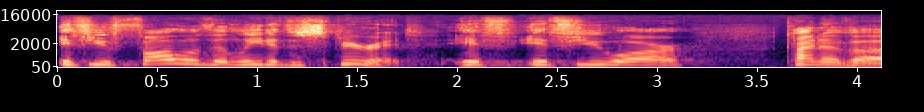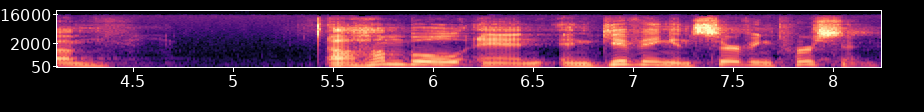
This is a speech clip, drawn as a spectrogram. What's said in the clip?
if you follow the lead of the Spirit, if, if you are kind of um, a humble and, and giving and serving person,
